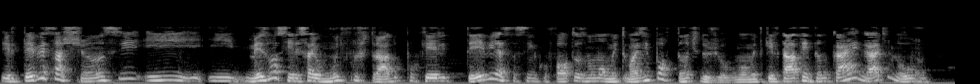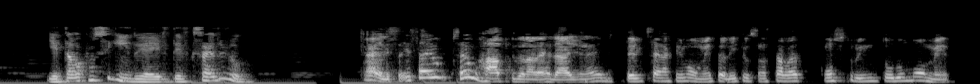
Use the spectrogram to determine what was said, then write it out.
Ele teve essa chance e, e, mesmo assim ele saiu muito frustrado porque ele teve essas cinco faltas no momento mais importante do jogo, no momento que ele tava tentando carregar de novo. E ele tava conseguindo, e aí ele teve que sair do jogo. É, ele, saiu, saiu rápido, na verdade, né? Ele teve que sair naquele momento ali que o Santos estava construindo todo um momento.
